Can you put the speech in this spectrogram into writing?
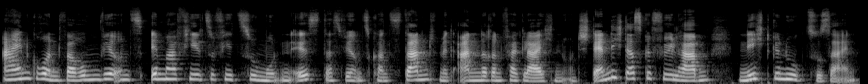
Ein Grund, warum wir uns immer viel zu viel zumuten, ist, dass wir uns konstant mit anderen vergleichen und ständig das Gefühl haben, nicht genug zu sein.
